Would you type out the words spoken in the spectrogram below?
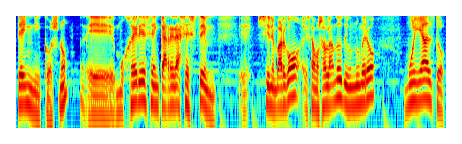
técnicos, ¿no? Eh, mujeres en carreras STEM. Eh, sin embargo, estamos hablando de un número muy alto.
